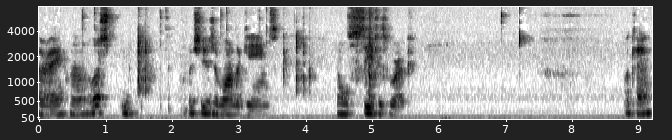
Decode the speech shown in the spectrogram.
All right. Now let's let's use one of the games we'll see if it's work. Okay.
